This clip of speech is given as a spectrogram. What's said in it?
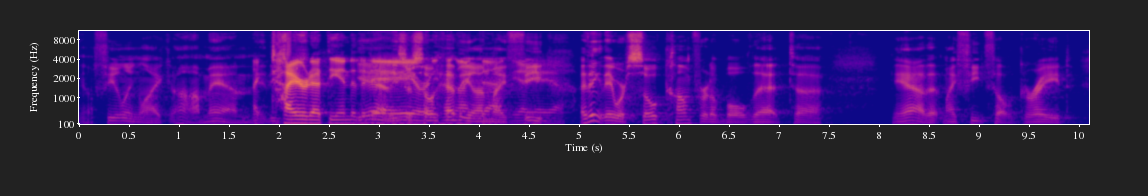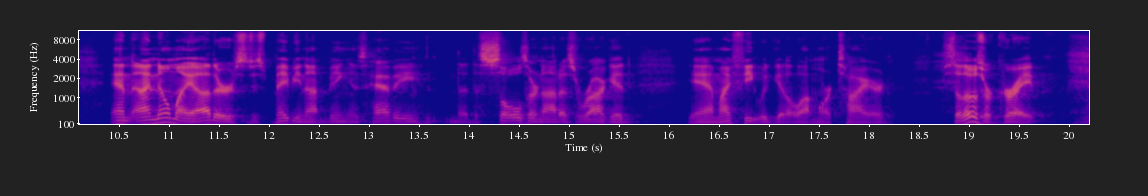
you know, feeling like, oh man, like tired at the end of the yeah, day. these are so heavy like on that. my yeah, feet. Yeah. I think they were so comfortable that, uh, yeah, that my feet felt great. And I know my others, just maybe not being as heavy, the, the soles are not as rugged. Yeah, my feet would get a lot more tired. So those are great. Yeah.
